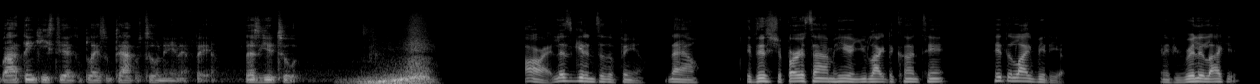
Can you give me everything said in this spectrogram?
but I think he still can play some tackle too in the NFL. Let's get to it. All right, let's get into the film. Now, if this is your first time here and you like the content, hit the like video. And if you really like it,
